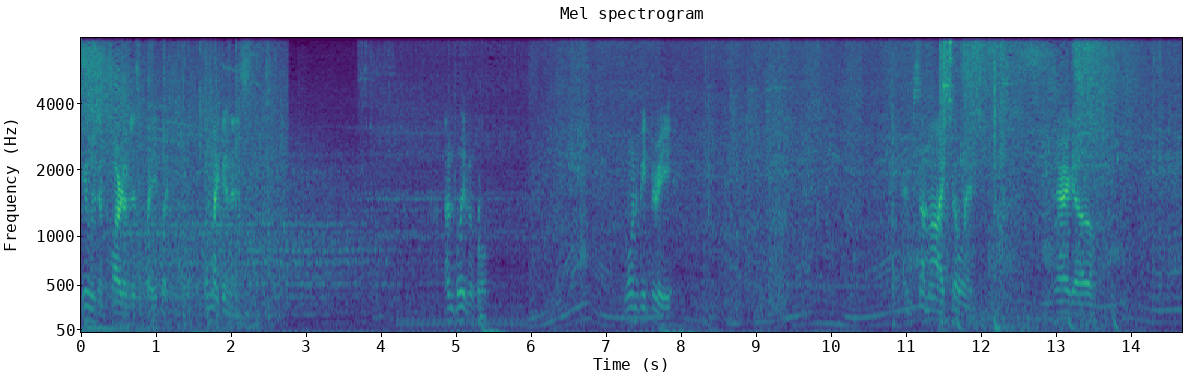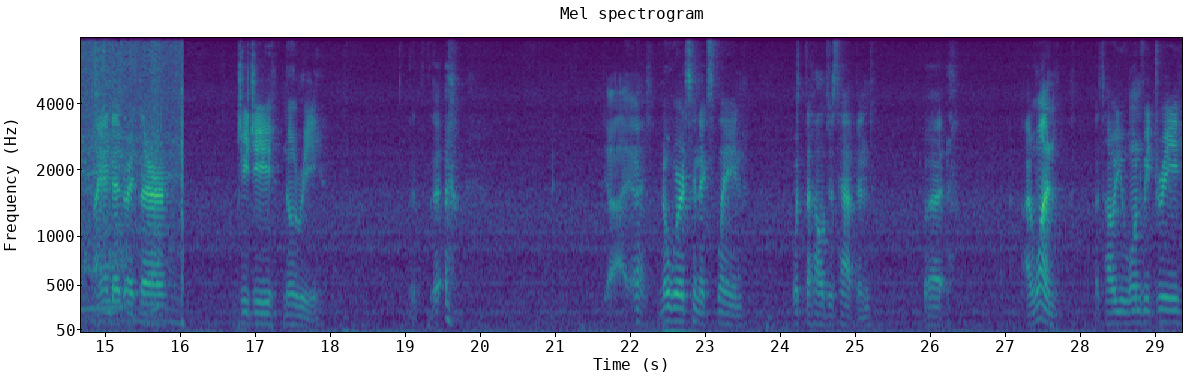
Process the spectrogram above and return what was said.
He wasn't part of this play, but... Oh my goodness. Unbelievable. 1v3. And somehow I still win. There I go. I end it right there. GG, no re. yeah, no words can explain what the hell just happened. But I won. That's how you 1v3 a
